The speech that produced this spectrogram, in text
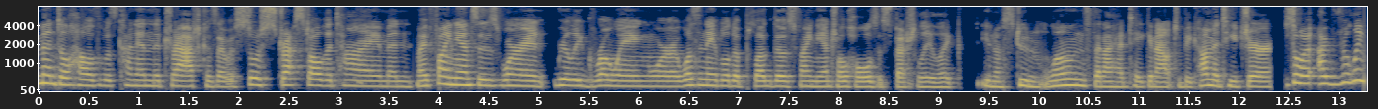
mental health was kind of in the trash because I was so stressed all the time and my finances weren't really growing or I wasn't able to plug those financial holes, especially like, you know, student loans that I had taken out to become a teacher. So I, I really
